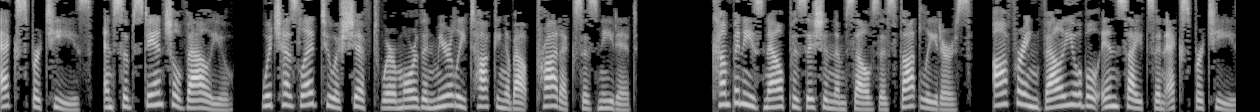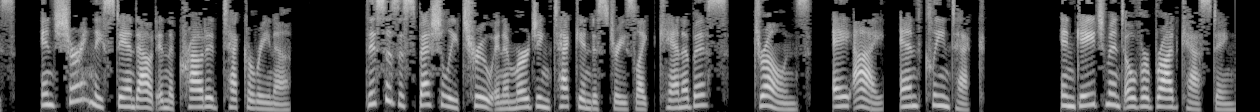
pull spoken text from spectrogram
expertise, and substantial value, which has led to a shift where more than merely talking about products is needed. Companies now position themselves as thought leaders, offering valuable insights and expertise, ensuring they stand out in the crowded tech arena. This is especially true in emerging tech industries like cannabis, drones, AI, and cleantech. Engagement over broadcasting.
